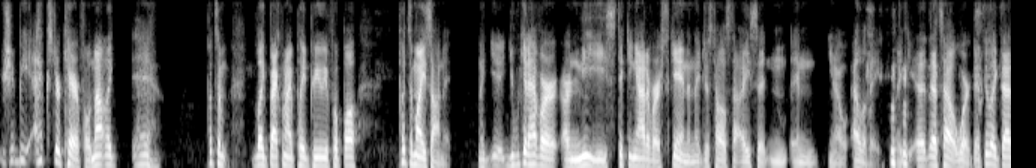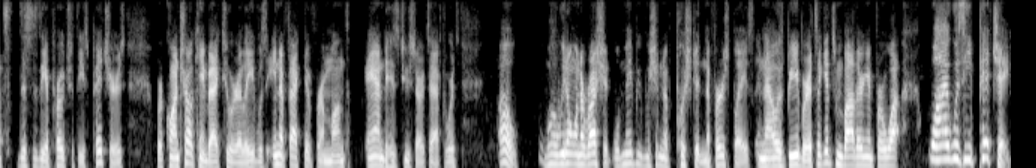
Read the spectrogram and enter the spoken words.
You should be extra careful, not like, eh, put some like back when I played Pee Wee football, put some ice on it. Like you, you we could have our, our knee sticking out of our skin, and they just tell us to ice it and and you know elevate. Like uh, that's how it worked. I feel like that's this is the approach with these pitchers, where Quantrill came back too early, it was ineffective for a month, and his two starts afterwards. Oh well, we don't want to rush it. Well, maybe we shouldn't have pushed it in the first place. And now with Bieber, it's like it's been bothering him for a while. Why was he pitching?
